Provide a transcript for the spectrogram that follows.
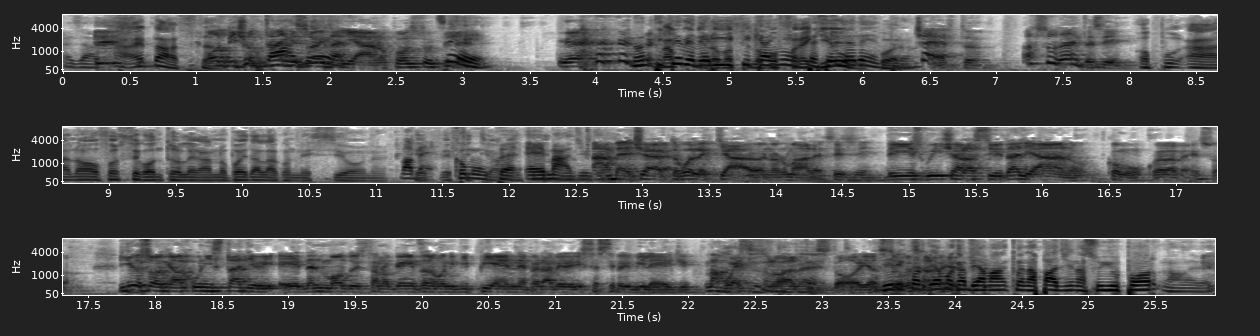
Esatto. Ah, e basta. Ho 18 Ma anni, sono sì. italiano, posso Sì. Non ti Ma chiede lo verifica lo niente, fare sei dentro. certo, assolutamente sì. Oppure, ah no, forse controlleranno poi dalla connessione. Vabbè, comunque, è magico. Ah beh certo, quello è chiaro, è normale, sì sì. Devi switchare al stile italiano, comunque vabbè insomma. Io so che alcuni stati eh, nel mondo si stanno organizzando con i VPN per avere gli stessi privilegi, ma queste sono altre storie. Vi ricordiamo che abbiamo anche una pagina su YouPorn. No, è vero.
